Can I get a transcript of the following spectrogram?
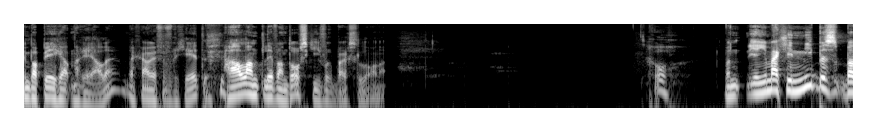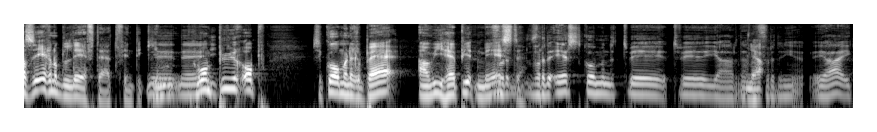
Mbappé gaat naar Real, hè? dat gaan we even vergeten. Haaland, Lewandowski voor Barcelona. Goh, Want je mag je niet bas- baseren op de leeftijd, vind ik. Je Nee, moet nee, gewoon ik- puur op, ze komen erbij, aan wie heb je het meeste? voor, voor de eerstkomende twee, twee jaar dan. Ja. of Voor drie, ja, ik...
